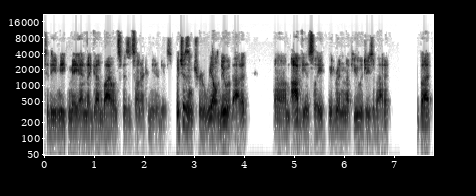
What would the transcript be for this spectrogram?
to the unique mayhem that gun violence visits on our communities, which isn't true. We all knew about it um, obviously, we'd written enough eulogies about it, but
